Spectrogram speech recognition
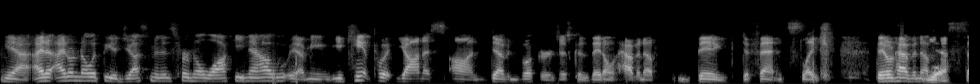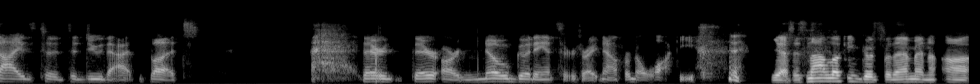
yeah, I, I don't know what the adjustment is for Milwaukee now. I mean, you can't put Giannis on Devin Booker just because they don't have enough big defense. Like they don't have enough yeah. size to to do that. But there there are no good answers right now for Milwaukee. Yes, it's not looking good for them, and uh,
